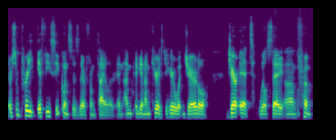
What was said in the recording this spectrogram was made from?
there's some pretty iffy sequences there from Tyler. And I'm again, I'm curious to hear what Jared will Jarrett will say um, from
